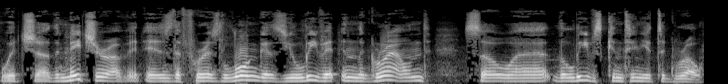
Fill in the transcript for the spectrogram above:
which uh, the nature of it is that for as long as you leave it in the ground, so uh, the leaves continue to grow.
